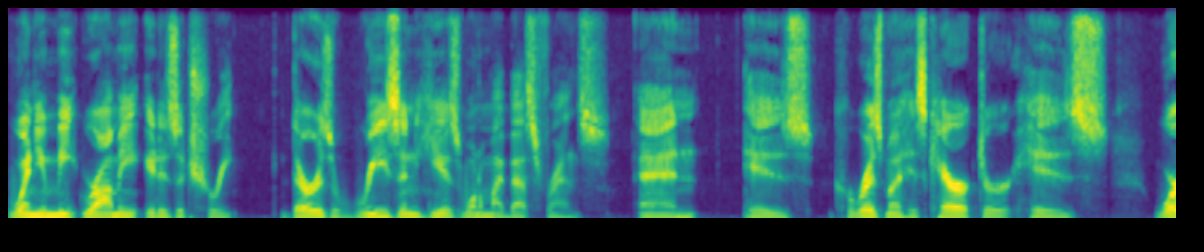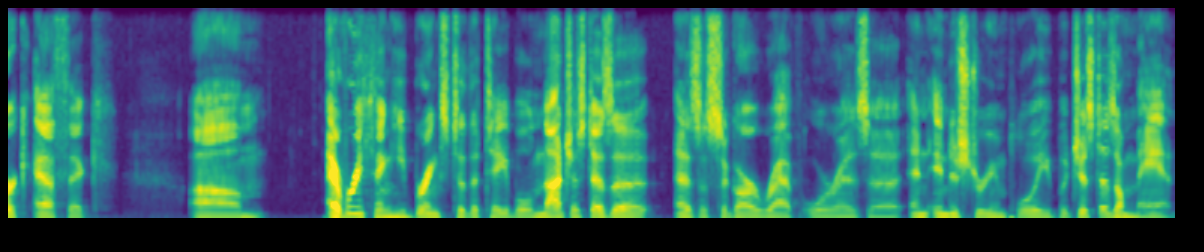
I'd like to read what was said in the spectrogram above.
when you meet Rami, it is a treat. There is a reason he is one of my best friends. And his charisma, his character, his work ethic, um, everything he brings to the table, not just as a as a cigar rep or as a, an industry employee, but just as a man.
